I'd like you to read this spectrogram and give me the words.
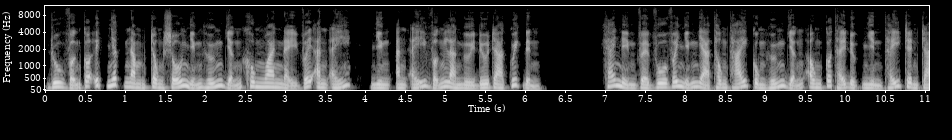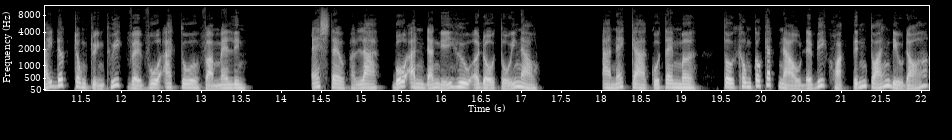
Ru vẫn có ít nhất năm trong số những hướng dẫn khôn ngoan này với anh ấy, nhưng anh ấy vẫn là người đưa ra quyết định. Khái niệm về vua với những nhà thông thái cùng hướng dẫn ông có thể được nhìn thấy trên trái đất trong truyền thuyết về vua Arthur và Merlin. Estelle là, bố anh đã nghỉ hưu ở độ tuổi nào? Aneka của Temer, tôi không có cách nào để biết hoặc tính toán điều đó,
